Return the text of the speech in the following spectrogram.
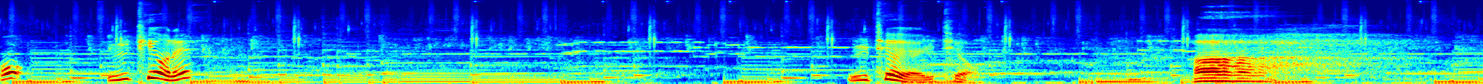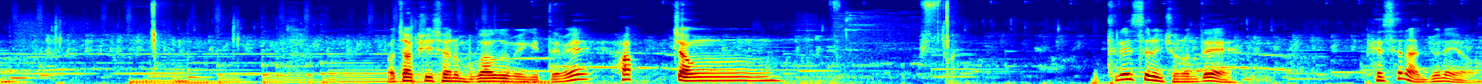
어? 1티어네? 1티어야 1티어. 아. 어차피 저는 무과금이기 때문에 확정. 트랜스는 주는데 패스는 안 주네요.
